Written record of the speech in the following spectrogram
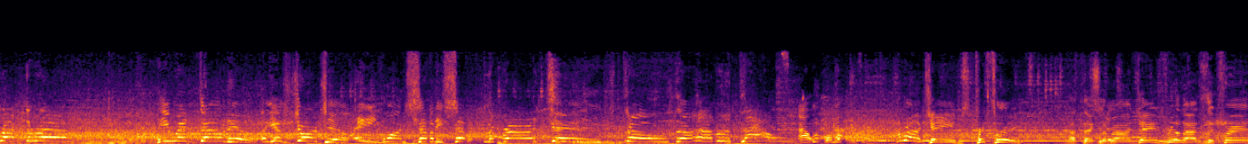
rocked the rim. He went downhill against George Hill. 81-77. LeBron James throws the hammer down. Out. Will not return. LeBron James for three. I think LeBron James realizes it, Fred.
